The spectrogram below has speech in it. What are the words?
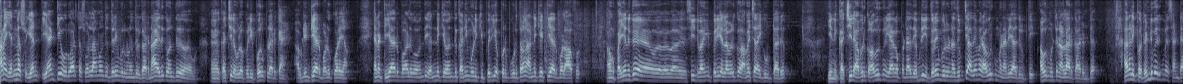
ஆனால் என்ன சொ என் என்கிட்டயே ஒரு வார்த்தை சொல்லாமல் வந்து துரைமுருகன் வந்திருக்காரு. நான் எதுக்கு வந்து கட்சியில் இவ்வளோ பெரிய பொறுப்பில் இருக்கேன்? அப்படின்னு டிஆர் பாலு குறையான். ஏன்னா டிஆர் பாலுவை வந்து என்னைக்கு வந்து கனிமொழிக்கு பெரிய பொறுப்பு கொடுத்தாலும் அன்றைக்கே டிஆர் பாலு ஆஃப். அவங்க பையனுக்கு சீட் வாங்கி பெரிய லெவலுக்கு அமைச்சராகி விட்டார். இன்னைக்கு கட்சியில் அவருக்கு அவருக்கும் ஏகப்பட்டது எப்படி துரைமுருகன் அதிருப்தி அதே மாதிரி அவருக்கும் நிறைய அதிருப்தி. அவர் மட்டும் நல்லா இருக்காருன்ட்டு. அதனால் இப்போ ரெண்டு பேருக்குமே சண்டை.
